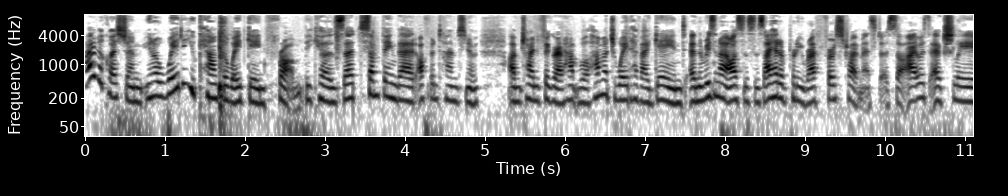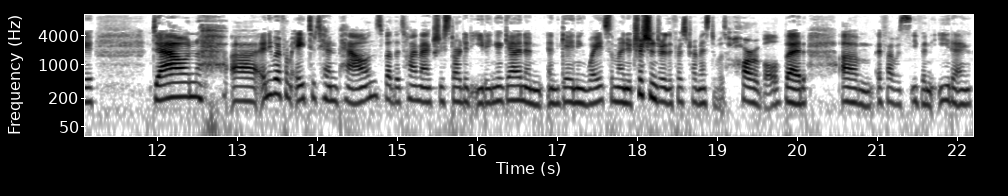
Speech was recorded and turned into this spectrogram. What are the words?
I have a question. You know, where do you count the weight gain from? Because that's something that oftentimes, you know, I'm trying to figure out how well how much weight have I gained. And the reason I ask this is I had a pretty rough first trimester, so I was actually down uh, anywhere from eight to 10 pounds by the time I actually started eating again and, and gaining weight. So my nutrition during the first trimester was horrible, but um, if I was even eating.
